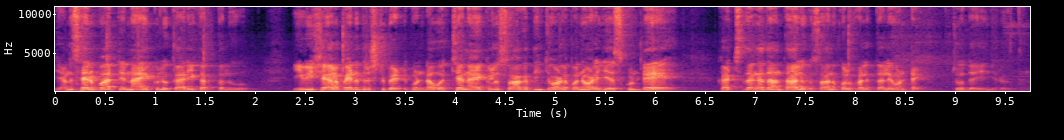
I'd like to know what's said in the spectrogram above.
జనసేన పార్టీ నాయకులు కార్యకర్తలు ఈ విషయాలపైన దృష్టి పెట్టకుండా వచ్చే నాయకులు స్వాగతించి వాళ్ళ పని వాళ్ళు చేసుకుంటే ఖచ్చితంగా దాని తాలూకు సానుకూల ఫలితాలే ఉంటాయి. చూద్దాం ఏం జరుగుతుంది.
